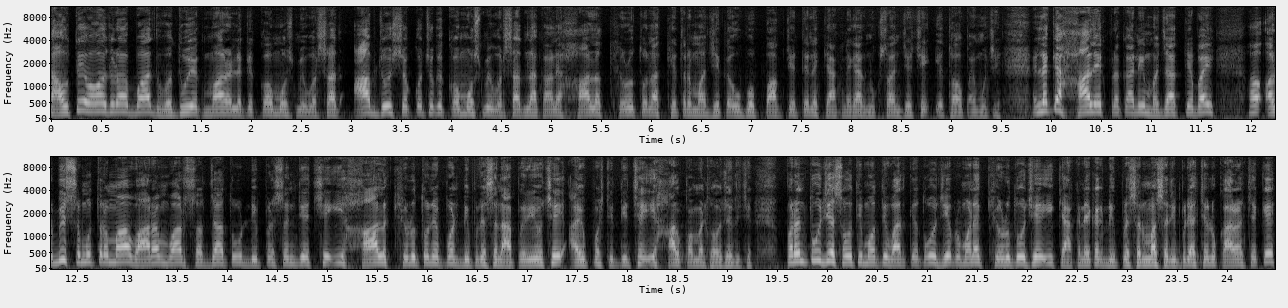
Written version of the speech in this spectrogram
તાવતે વાવાઝોડા બાદ વધુ એક માર એટલે કે કમોસમી વરસાદ. આપ જોઈ શકો છો કે કમોસમી વરસાદના કારણે હાલ ખેડૂતોના ખેતરમાં જે કંઈ ઊભો પાક છે તેને ક્યાંક ને ક્યાંક નુકસાન જે છે એ થવા પામ્યું છે. એટલે કે હાલ એક પ્રકારની મજાક કે ભાઈ અરબી સમુદ્રમાં વારંવાર સર્જાતું ડિપ્રેશન જે છે એ હાલ ખેડૂતોને પણ ડિપ્રેશન આપી રહ્યું છે. આવી પણ છે એ હાલ કોમેન્ટ થવા જરી છે. પરંતુ જે સૌથી મોટી વાત કરીએ તો જે પ્રમાણે ખેડૂતો છે એ ક્યાંક ને ક્યાંક ડિપ્રેશનમાં સરી પડ્યા છે. એનું કારણ છે કે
